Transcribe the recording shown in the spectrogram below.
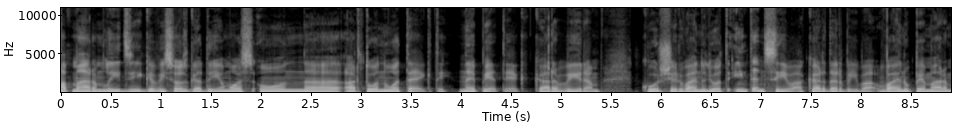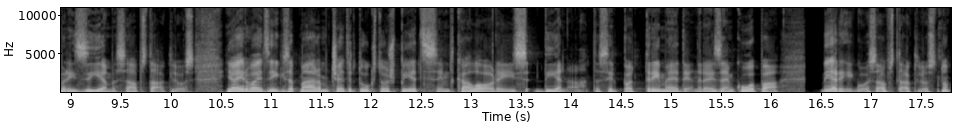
apmēram līdzīga visos gadījumos, un uh, ar to noteikti nepietiek karavīram, kurš ir vai nu ļoti intensīvā kara darbībā, vai nu, piemēram, arī ziemas apstākļos. Ja ir vajadzīgas apmēram 4500 kalorijas dienā, tas ir par trim ēdienu reizēm kopā, mierīgos apstākļos, nu,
